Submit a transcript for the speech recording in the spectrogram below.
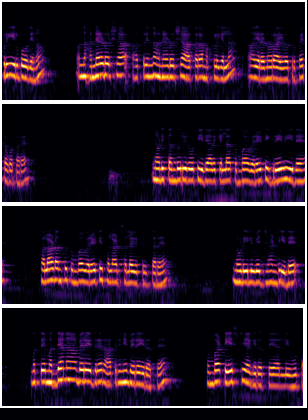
ಫ್ರೀ ಇರ್ಬೋದೇನೋ. ಒಂದು ಹನ್ನೆರಡು ವರ್ಷ, ಹತ್ತರಿಂದ ಹನ್ನೆರಡು ವರ್ಷ ಆ ಥರ ಮಕ್ಕಳಿಗೆಲ್ಲ ಎರಡು ನೂರ ಐವತ್ತು ರೂಪಾಯಿ ತೊಗೋತಾರೆ. ನೋಡಿ, ತಂದೂರಿ ರೋಟಿ ಇದೆ, ಅದಕ್ಕೆಲ್ಲ ತುಂಬ ವೆರೈಟಿ ಗ್ರೇವಿ ಇದೆ. ಸಲಾಡ್ ಅಂತೂ ತುಂಬ ವೆರೈಟಿ ಸಲಾಡ್ಸ್ ಎಲ್ಲ ಇಟ್ಟಿರ್ತಾರೆ. ನೋಡಿ, ಇಲ್ಲಿ ವೆಜ್ ಹಂಡಿ ಇದೆ. ಮತ್ತು ಮಧ್ಯಾಹ್ನ ಬೇರೆ ಇದ್ದರೆ ರಾತ್ರಿನೇ ಬೇರೆ ಇರುತ್ತೆ. ತುಂಬ ಟೇಸ್ಟಿಯಾಗಿರುತ್ತೆ ಅಲ್ಲಿ ಊಟ.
